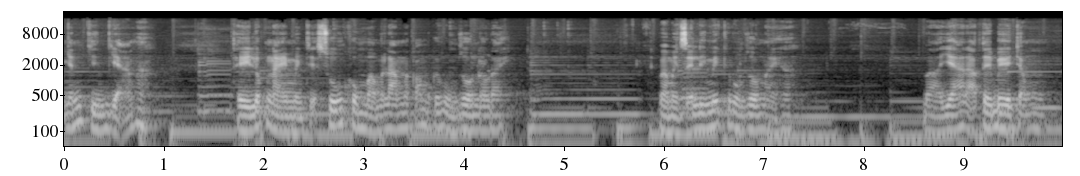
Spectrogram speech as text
nhấn chìm giảm ha. Thì lúc này mình sẽ xuống khung M15 nó có một cái vùng zone đâu đây. Và mình sẽ limit cái vùng zone này ha. Và giá đã TB trong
